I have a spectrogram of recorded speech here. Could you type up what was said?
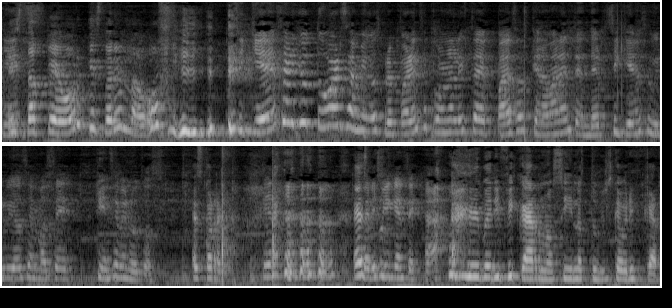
Yes. está peor que estar en la ofi. Si quieren ser youtubers, amigos, prepárense con una lista de pasos que no van a entender si quieren subir videos en más de 15 minutos. Es correcto. Verifíquense. Verificarnos, sí, nos tuvimos que verificar.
